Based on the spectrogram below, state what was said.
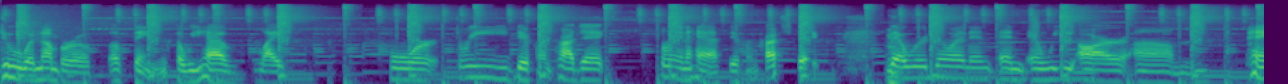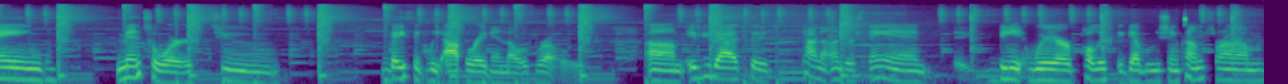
do a number of, of things. So we have like four, three different projects, three and a half different projects that we're doing, and and and we are um, paying mentors to basically operate in those roles. Um, if you guys could kind of understand be where holistic evolution comes from,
